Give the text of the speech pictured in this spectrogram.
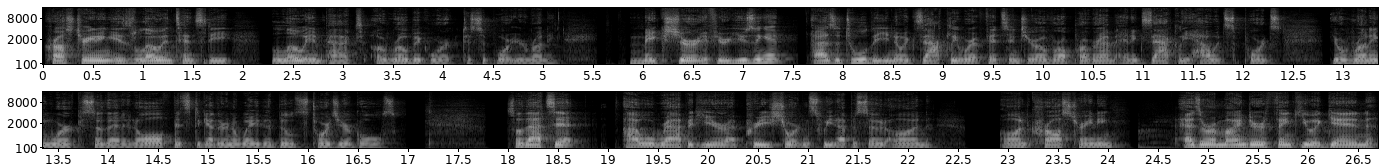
cross training is low intensity, low impact aerobic work to support your running. Make sure if you're using it as a tool that you know exactly where it fits into your overall program and exactly how it supports your running work so that it all fits together in a way that builds towards your goals. So that's it. I will wrap it here, a pretty short and sweet episode on on cross training. As a reminder, thank you again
